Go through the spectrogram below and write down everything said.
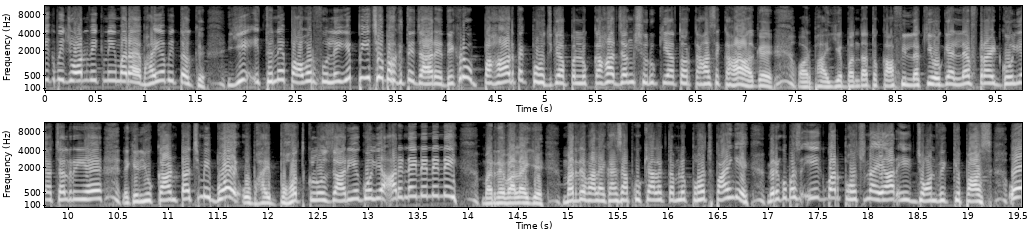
एक भी जॉन विक नहीं मरा है भाई अभी तक। ये इतने पावरफुल है ये पीछे भागते जा रहे हैं। देख रहे हो पहाड़ तक पहुँच गया अपन लोग कहा जंग शुरू किया था और कहाँ से कहा आ गए। और भाई ये बंदा तो काफ़ी लकी हो गया लेफ़्ट राइट गोलियाँ चल रही है लेकिन you can't touch me boy oh भाई बहुत क्लोज जा रही है गोलियाँ। अरे नहीं नहीं नहीं नहीं, मरने वाला है ये, मरने वाला है। आपको क्या लगता है, हम लोग पहुँच पाएँगे? मेरे को बस एक बार पहुँचना यार, एक जॉन विक के पास। ओ,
